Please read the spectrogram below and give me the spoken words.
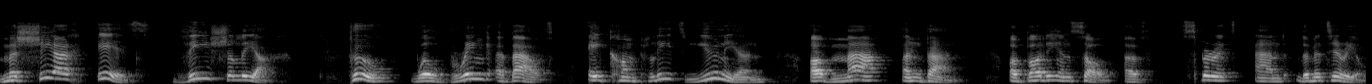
Mashiach is the Shaliach who will bring about a complete union of Ma and Ban, of body and soul, of spirit and the material,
